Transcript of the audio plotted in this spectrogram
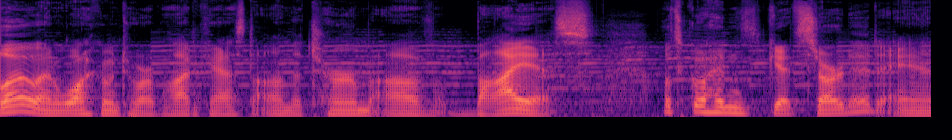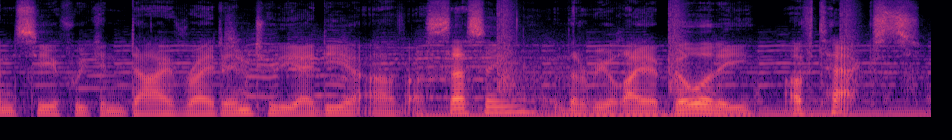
Hello, and welcome to our podcast on the term of bias. Let's go ahead and get started and see if we can dive right into the idea of assessing the reliability of texts.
